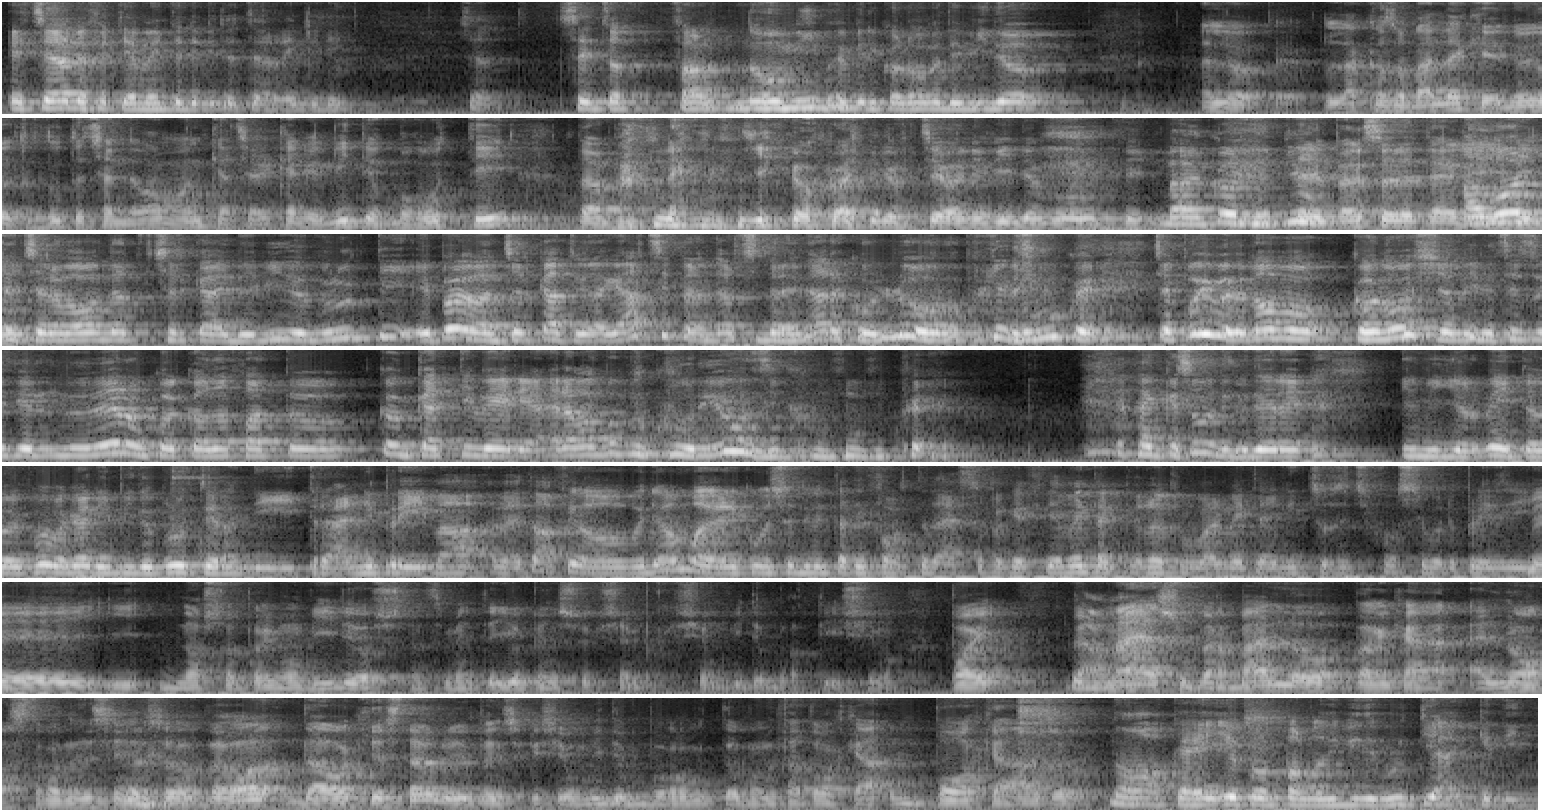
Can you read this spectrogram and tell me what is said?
e c'erano effettivamente dei video terribili. Cioè, senza far nomi, ma mi ricordo dei video allora, la cosa bella è che noi oltretutto ci andavamo anche a cercare video brutti per prendere in giro quelli che facevano i video brutti. Ma ancora di più. Delle persone terribili. A volte ci eravamo andati a cercare dei video brutti e poi avevamo cercato i ragazzi per andarci ad allenare con loro. Perché comunque, cioè poi volevamo conoscerli, nel senso che non era un qualcosa fatto con cattiveria, eravamo proprio curiosi comunque. Anche solo di vedere il miglioramento, perché poi magari i video brutti erano di tre anni prima, e ho detto, ah, figo, vediamo magari come sono diventati forti adesso, perché effettivamente anche noi probabilmente all'inizio se ci fossimo ripresi... Beh, il nostro primo video sostanzialmente io penso che sempre che sia un video bruttissimo. Poi per me è super bello perché è il nostro, nel senso, però da occhio esterno io penso che sia un video brutto, montato ca- un po' a caso. No, ok, io però parlo di video brutti anche di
